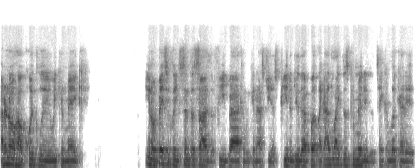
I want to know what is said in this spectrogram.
I don't know how quickly we can make, you know, basically synthesize the feedback and we can ask GSP to do that. But like, I'd like this committee to take a look at it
